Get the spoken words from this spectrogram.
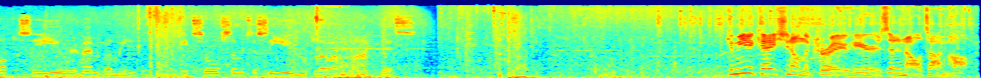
Boxy, you remember me? It's awesome to see you blow up like this. Communication on the crew here is at an all-time high.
